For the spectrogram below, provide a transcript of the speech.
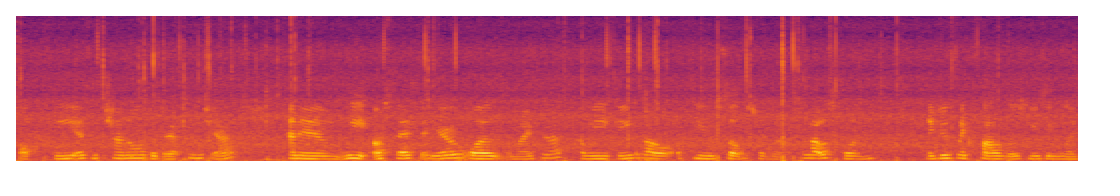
hobby as a channel, the Directions, yeah. And um, we our first video was Minecraft, and we gained about a few subs from that, so that was fun. Like just like found us using like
